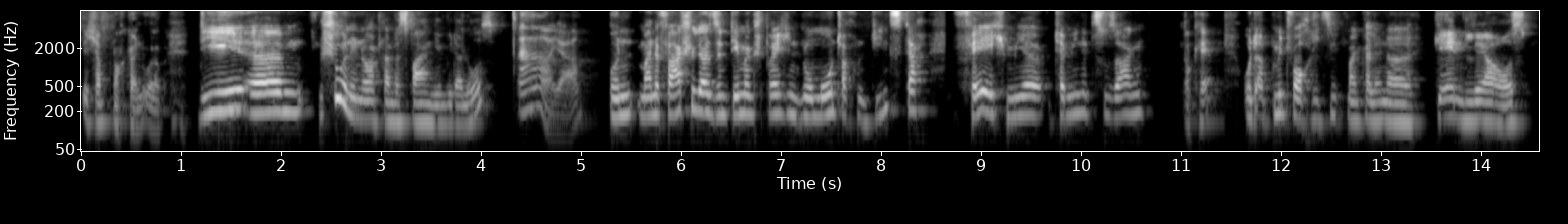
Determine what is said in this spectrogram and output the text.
ich habe noch keinen Urlaub. Die ähm, Schulen in Nordrhein-Westfalen gehen wieder los. Ah, ja. Und meine Fahrschüler sind dementsprechend nur Montag und Dienstag fähig, mir Termine zu sagen. Okay. Und ab Mittwoch sieht mein Kalender gähnend leer aus.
